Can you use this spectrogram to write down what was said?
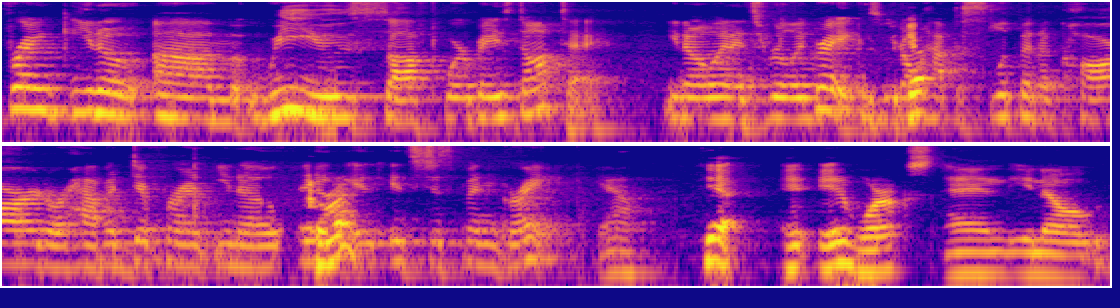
Frank, you know, um, we use software based Dante, you know, and it's really great because we don't yep. have to slip in a card or have a different, you know, thing. Correct. It's just been great. Yeah. Yeah, it, it works. And, you know,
